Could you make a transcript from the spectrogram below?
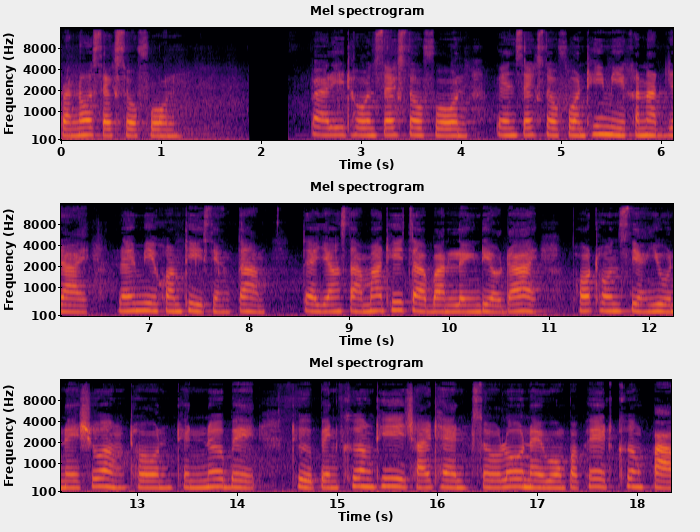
ปราโนแซกโซโฟนบาริโทนแซกโซโฟน เป็นแซกโซโฟนที่มีขนาดใหญ่ และมีความถี่เสียงต่ำแต่ยังสามารถที่จะบรรเลงเดี่ยวได้ เพราะโทนเสียงอยู่ในช่วงโทนเทนเนอร์เบสถือเป็นเครื่องที่ใช้แทนโซโล่ในวงประเภทเครื่องเป่า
